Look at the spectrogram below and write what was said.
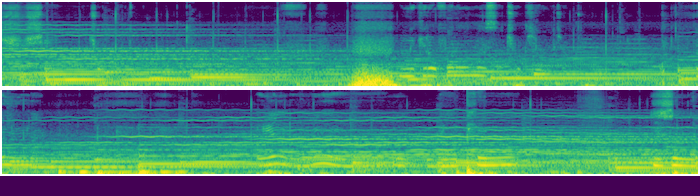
Şu şey çok mikrofon olmasa çok iyi olacak. Önümde. Yüzünden.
